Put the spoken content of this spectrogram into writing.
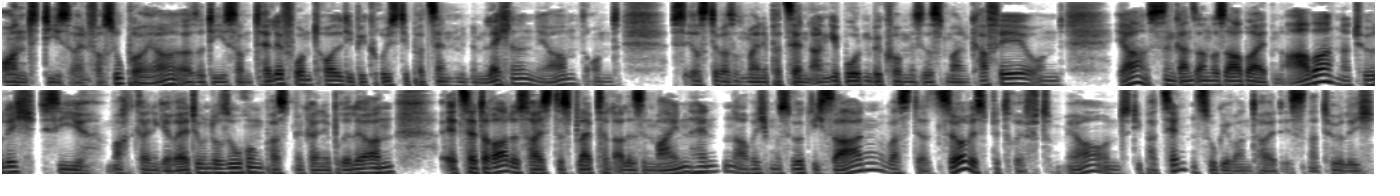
und die ist einfach super, ja. Also die ist am Telefon toll, die begrüßt die Patienten mit einem Lächeln, ja. Und das Erste, was uns meine Patienten angeboten bekommen, ist erstmal ein Kaffee und ja, es ist ein ganz anderes Arbeiten. Aber natürlich, sie macht keine Geräteuntersuchung, passt mir keine Brille an, etc. Das heißt, das bleibt halt alles in meinen Händen. Aber ich muss wirklich sagen, was der Service betrifft, ja, und die Patientenzugewandtheit ist natürlich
